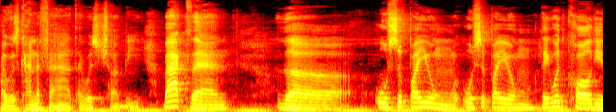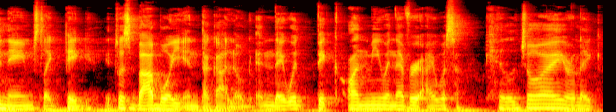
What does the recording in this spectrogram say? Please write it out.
I was kind of fat. I was chubby back then. The uso pa yung uso pa yung they would call you names like pig. It was baboy in Tagalog and they would pick on me whenever I was a killjoy or like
